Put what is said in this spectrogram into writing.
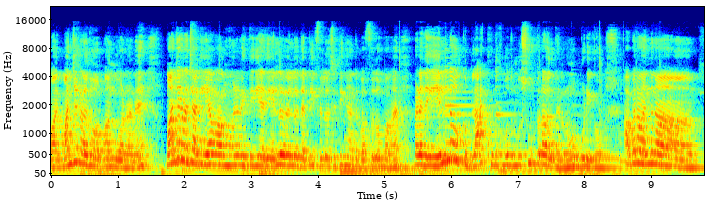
ம- மஞ்சள் கலர் வாங்குவேன் நான். மஞ்சள் கலர் அது ஏன் வாங்குவோம்னு எனக்கு தெரியாது. எல்லோ எல்லோ தட்டி ஃபெல்லோ சிட்டிங் அந்த பஃபலோம்பாங்க பட் அந்த எல்லோவுக்கு பிளாக் கொடுக்கும்போது ரொம்ப சூப்பராக இருக்கும். எனக்கு ரொம்ப பிடிக்கும். அப்புறம் வந்து நான்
